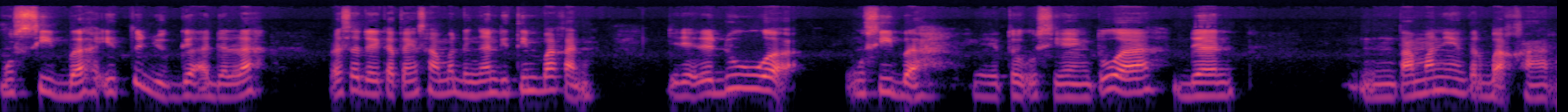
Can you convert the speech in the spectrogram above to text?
musibah itu juga adalah berasal dari kata yang sama dengan ditimpakan. Jadi ada dua musibah yaitu usia yang tua dan mm, taman yang terbakar.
